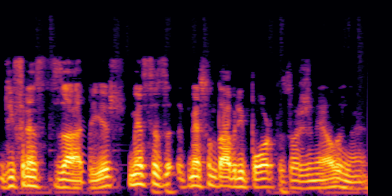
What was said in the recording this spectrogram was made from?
diferentes áreas, começas começas, começam a abrir portas ou janelas, né?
